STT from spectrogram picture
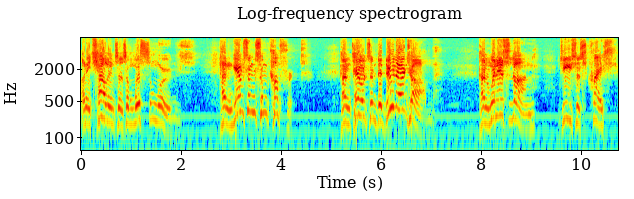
and he challenges them with some words and gives them some comfort and tells them to do their job. And when it's done, Jesus Christ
